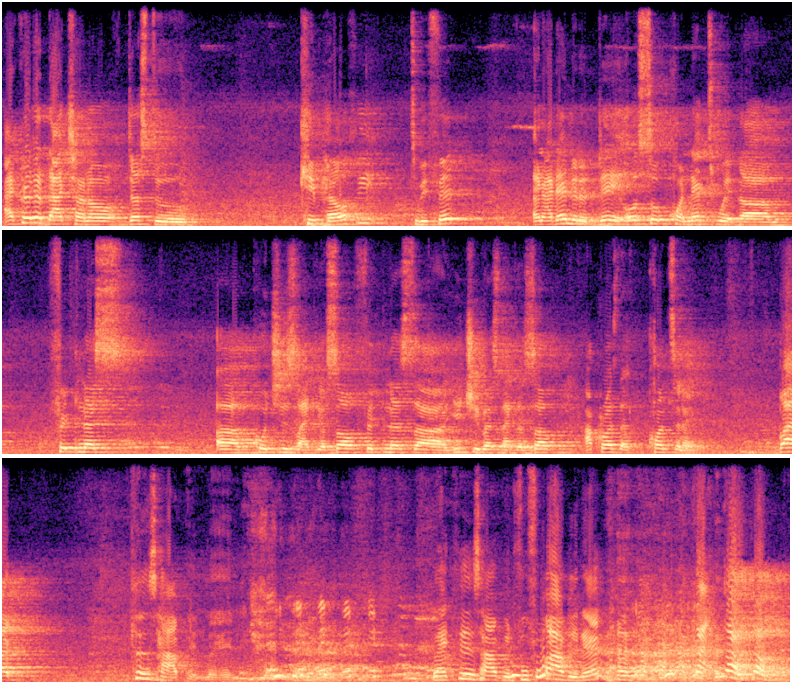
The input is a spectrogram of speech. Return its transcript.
I created that channel just to keep healthy, to be fit, and at the end of the day, also connect with um, fitness uh, coaches like yourself, fitness uh, YouTubers like yourself across the continent. But things happen, man. like things happen. Fufu happen, eh? come, come.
